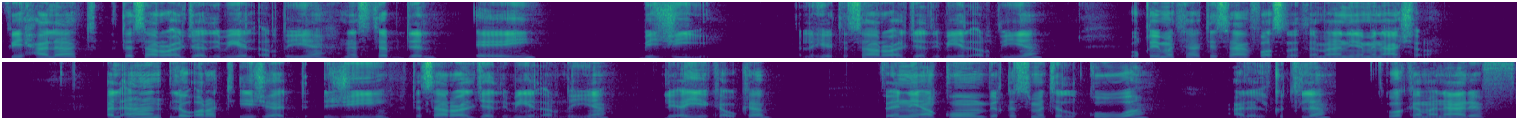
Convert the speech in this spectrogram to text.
في حالات تسارع الجاذبية الأرضية نستبدل A ب G اللي هي تسارع الجاذبية الأرضية وقيمتها تسعة فاصلة ثمانية من عشرة. الآن لو أردت إيجاد G تسارع الجاذبية الأرضية لأي كوكب فإني أقوم بقسمة القوة على الكتلة. وكما نعرف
